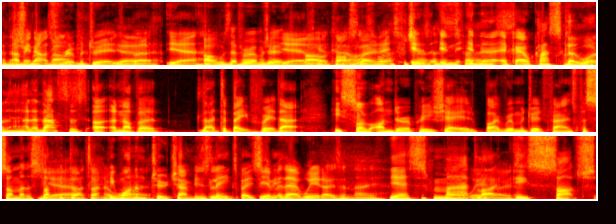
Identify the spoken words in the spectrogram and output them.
I mean, that's round. Real Madrid, but yeah. Oh, was that for Real Madrid? Yeah, it was oh, against okay. Barcelona. Oh, that's was in in the El Clasico. What? And that's uh, another like debate for it that he's so underappreciated by Real Madrid fans for some of the stuff Yeah, he done. I don't know he won why. them two Champions Leagues basically. Yeah, but they're weirdos, aren't they? Yeah, it's just mad. Like he's such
